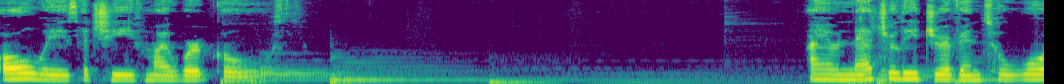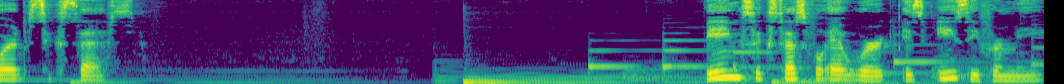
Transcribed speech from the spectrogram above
always achieve my work goals. I am naturally driven toward success. Being successful at work is easy for me.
